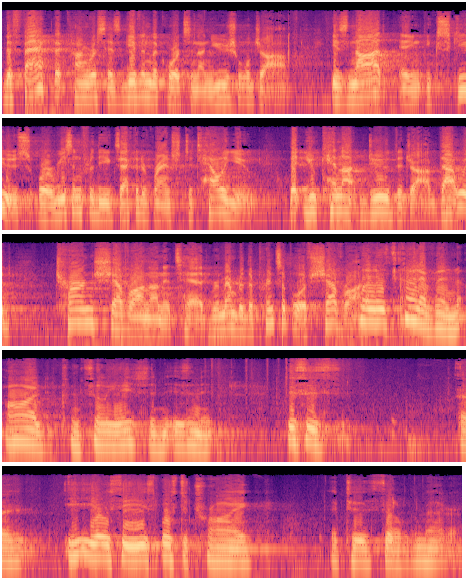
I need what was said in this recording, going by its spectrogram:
the fact that Congress has given the courts an unusual job is not an excuse or a reason for the executive branch to tell you that you cannot do the job. That would turn Chevron on its head. Remember, the principle of Chevron. Well, it's kind of an odd conciliation, isn't it? This is uh, EEOC is supposed to try to settle the matter.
